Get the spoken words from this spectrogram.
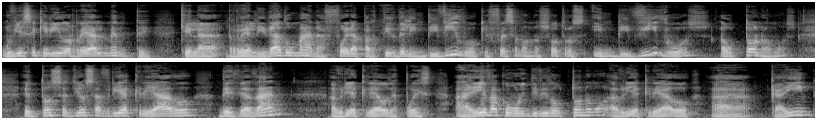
hubiese querido realmente que la realidad humana fuera a partir del individuo, que fuésemos nosotros individuos autónomos, entonces Dios habría creado desde Adán, habría creado después a Eva como un individuo autónomo, habría creado a Caín,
